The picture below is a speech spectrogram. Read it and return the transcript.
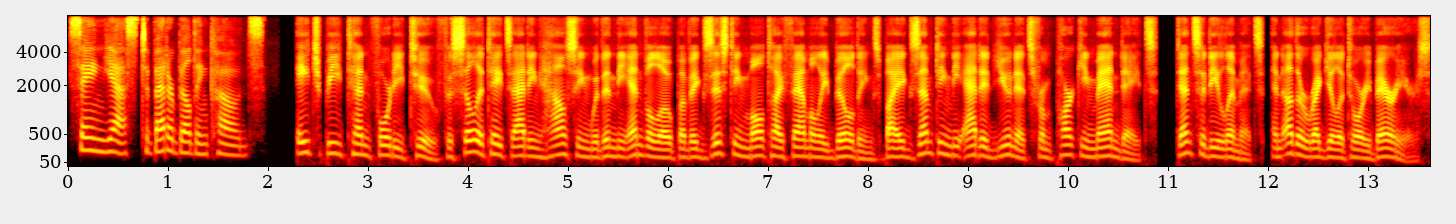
Saying yes to better building codes. HB 1042 facilitates adding housing within the envelope of existing multifamily buildings by exempting the added units from parking mandates, density limits, and other regulatory barriers.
